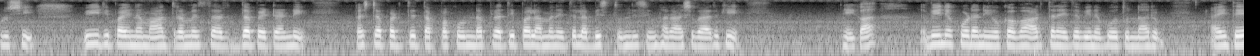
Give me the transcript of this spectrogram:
కృషి వీటిపైన మాత్రమే శ్రద్ధ పెట్టండి. కష్టపడితే తప్పకుండా ప్రతిఫలం అనేది లభిస్తుంది సింహరాశి వారికి. ఇక వినకూడని ఒక వార్తనైతే వినబోతున్నారు. అయితే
